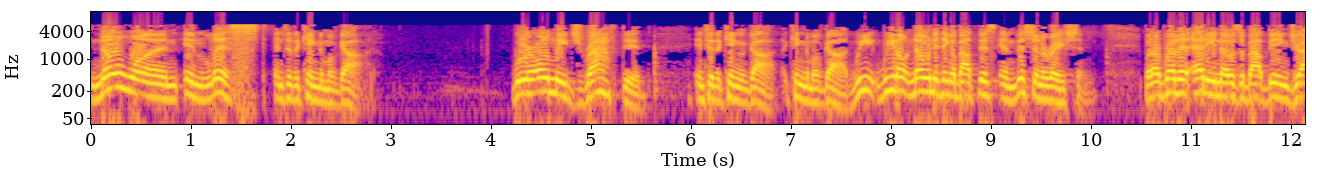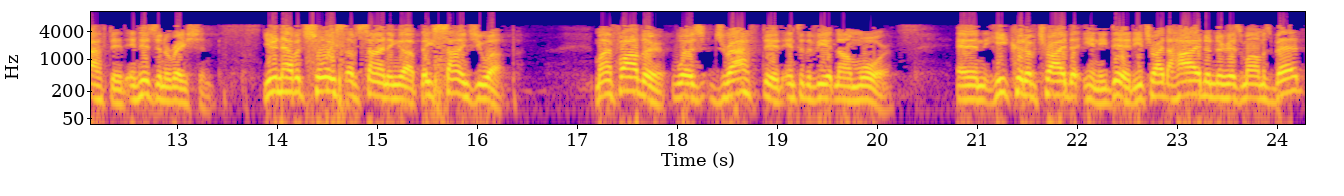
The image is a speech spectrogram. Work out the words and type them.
No one enlists into the kingdom of God. We are only drafted into the kingdom of God. Kingdom of God. We, we don't know anything about this in this generation. But our brother Eddie knows about being drafted in his generation. You didn't have a choice of signing up. They signed you up. My father was drafted into the Vietnam War. And he could have tried to, and he did. He tried to hide under his mom's bed.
